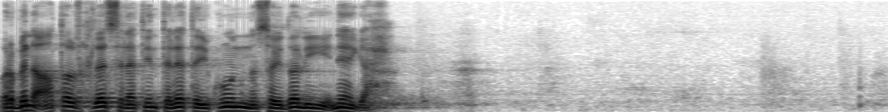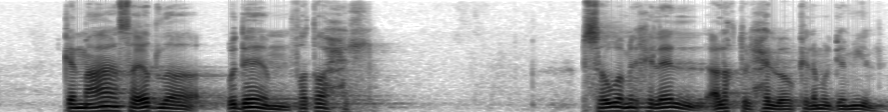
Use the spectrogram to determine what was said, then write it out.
وربنا أعطاه في خلال سنتين ثلاثة يكون صيدلي ناجح. كان معاه صيادلة قدام فطاحل. بس هو من خلال علاقته الحلوة وكلامه الجميل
